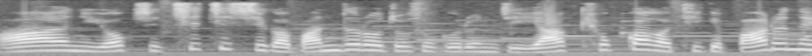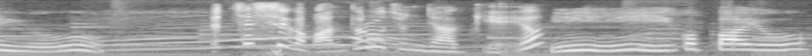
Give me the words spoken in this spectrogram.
아니 역시 치치 씨가 만들어줘서 그런지 약 효과가 되게 빠르네요. 오. 떼치 씨가 만들어준 약이에요? 이 이것 봐요.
